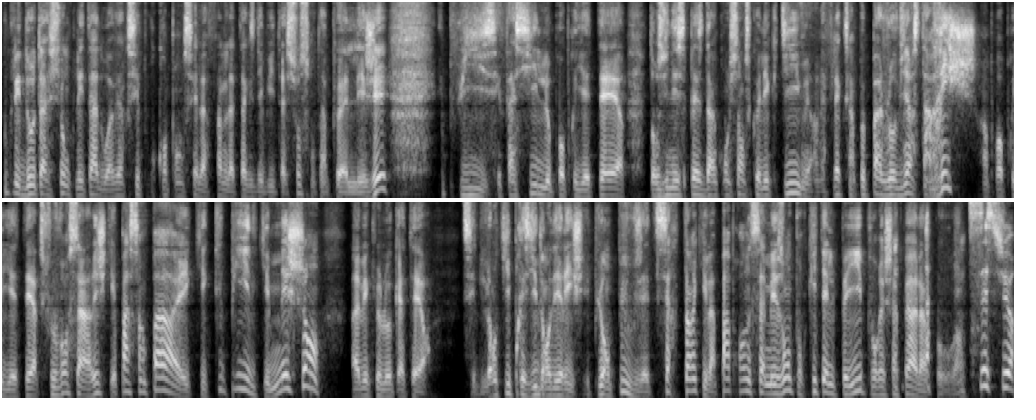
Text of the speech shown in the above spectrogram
toutes les dotations que l'État doit verser pour compenser la fin de la taxe d'habitation sont un peu allégées. Et puis, c'est facile, le propriétaire, dans une espèce d'inconscience collective, un réflexe un peu pavlovien, c'est un riche, un propriétaire. Souvent, c'est un riche qui est pas sympa et qui est cupide, qui est méchant avec le locataire. C'est de l'anti-président des riches. Et puis en plus, vous êtes certain qu'il va pas prendre sa maison pour quitter le pays pour échapper à l'impôt. Hein. C'est sûr.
